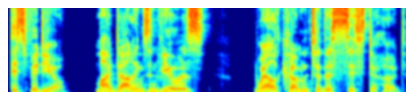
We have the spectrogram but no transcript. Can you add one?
This video, my darlings and viewers, welcome to the Sisterhood.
